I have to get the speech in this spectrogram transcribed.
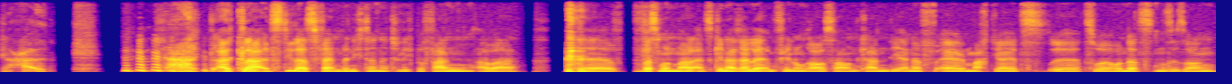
Ja, ja äh, klar, als Steelers-Fan bin ich dann natürlich befangen, aber äh, was man mal als generelle Empfehlung raushauen kann, die NFL macht ja jetzt äh, zur 100. Saison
